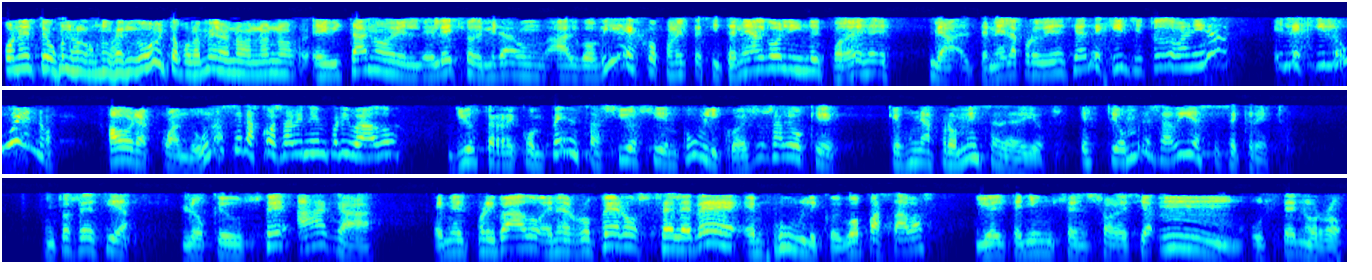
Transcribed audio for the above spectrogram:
ponete uno con buen gusto, por lo menos no, no, no, evitanos el, hecho de mirar algo viejo, ponete, si tenés algo lindo y podés eh, tener la providencia de elegir, si todo vanidad, elegí lo bueno. Ahora, cuando uno hace las cosas bien en privado, Dios te recompensa sí o sí en público. Eso es algo que, es una promesa de Dios. Este hombre sabía ese secreto. Entonces decía, lo que usted haga en el privado, en el ropero, se le ve en público. Y vos pasabas y él tenía un sensor, decía, mmm, usted no robó.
